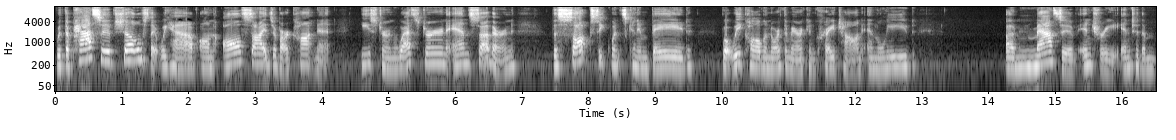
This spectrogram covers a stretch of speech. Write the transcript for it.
With the passive shelves that we have on all sides of our continent, eastern, western, and southern, the Sauk sequence can invade what we call the North American craton and lead a massive entry into the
